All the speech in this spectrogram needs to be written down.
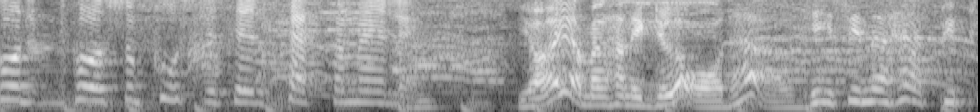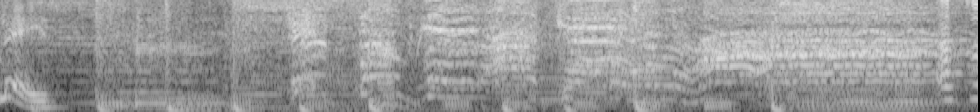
På, på så positivt sätt som möjligt. Ja, ja, men han är glad här. He's in a happy place. Alltså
